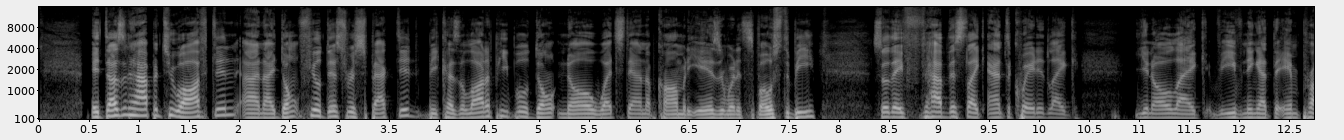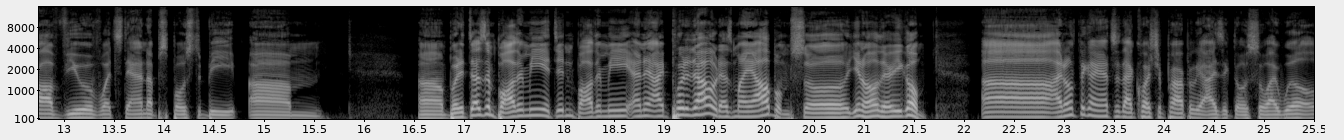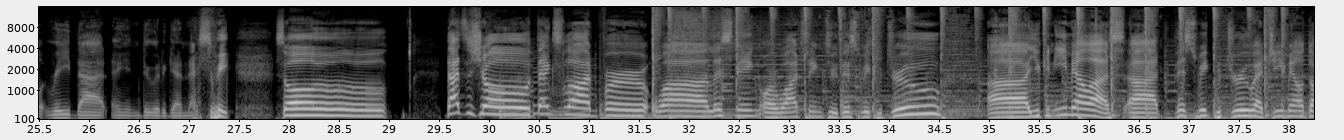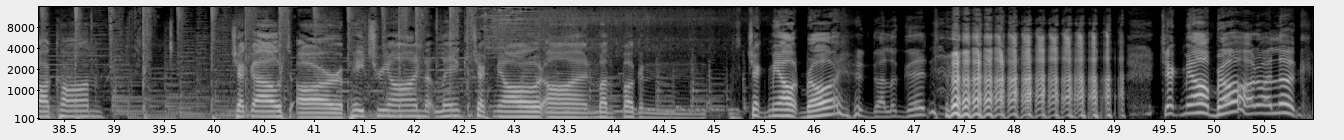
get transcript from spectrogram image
it doesn't happen too often, and I don't feel disrespected because a lot of people don't know what stand-up comedy is or what it's supposed to be, so they f- have this like antiquated like, you know, like evening at the improv view of what stand-up's supposed to be. Um. Uh, but it doesn't bother me. It didn't bother me, and I put it out as my album. So you know, there you go. Uh, I don't think I answered that question properly, Isaac, though, so I will read that and do it again next week. So that's the show. Thanks a lot for uh, listening or watching to This Week with Drew. Uh, you can email us at thisweekwithdrew at gmail.com. Check out our Patreon link. Check me out on motherfucking. Check me out, bro. do I look good? Check me out, bro. How do I look?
